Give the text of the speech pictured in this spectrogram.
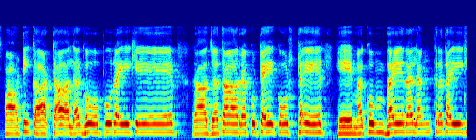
स्फाटिकाटालगोपुरैः राजतारकुटैकोष्ठैर्हेमकुम्भैरलङ्कृतैः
